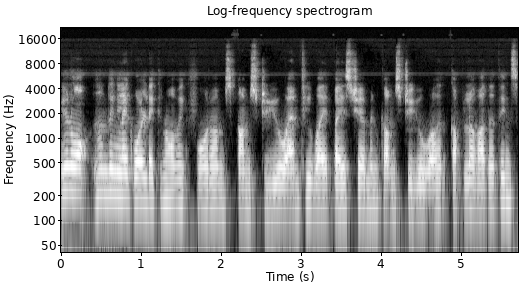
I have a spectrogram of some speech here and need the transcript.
You know, something like World Economic Forums comes to you, Vi- Vice Chairman comes to you, or a couple of other things.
